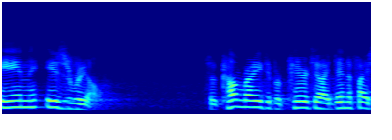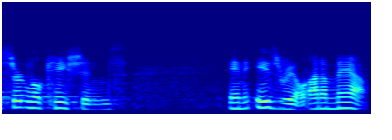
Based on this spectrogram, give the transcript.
in Israel. So come ready to prepare to identify certain locations in Israel on a map.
